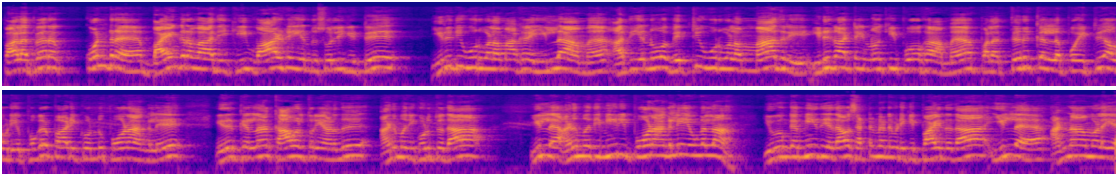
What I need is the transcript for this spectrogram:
பல பேரை கொன்ற பயங்கரவாதிக்கு வாழ்கை என்று சொல்லிக்கிட்டு இறுதி ஊர்வலமாக இல்லாம அது என்னவோ வெற்றி ஊர்வலம் மாதிரி இடுகாட்டை நோக்கி போகாம பல தெருக்கல்ல போயிட்டு அவருடைய புகழ் பாடிக்கொண்டு போனாங்களே இதற்கெல்லாம் காவல்துறையானது அனுமதி கொடுத்ததா? இல்ல அனுமதி மீறி போனாங்களே இவங்கெல்லாம்? இவங்க மீது ஏதாவது சட்ட நடவடிக்கை பாய்ந்ததா? இல்ல அண்ணாமலைய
